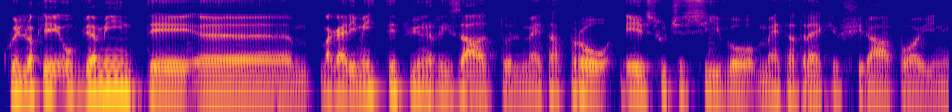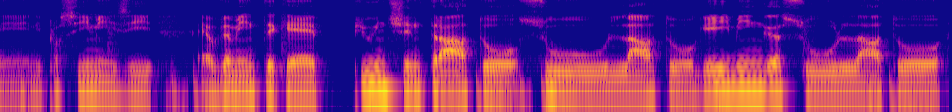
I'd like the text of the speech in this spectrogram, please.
Quello che ovviamente eh, magari mette più in risalto il Meta Pro e il successivo Meta 3 che uscirà poi nei, nei prossimi mesi è ovviamente che è più incentrato sul lato gaming, sul lato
